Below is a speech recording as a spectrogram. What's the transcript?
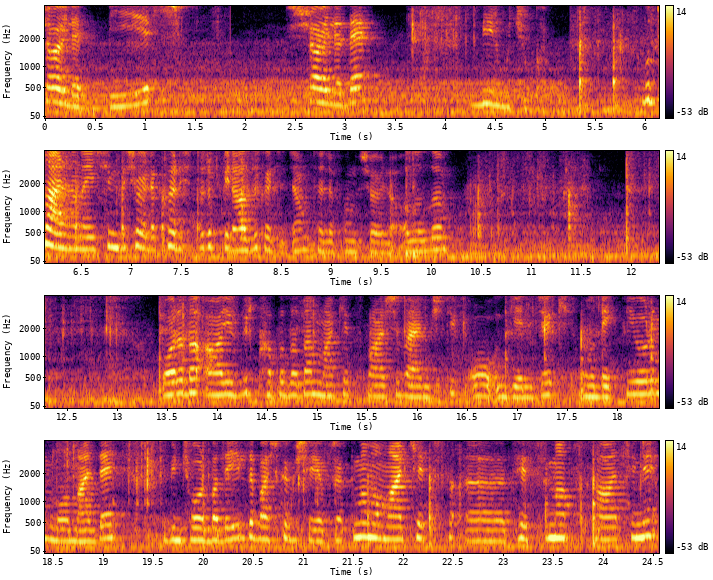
Şöyle bir, şöyle de bir buçuk. Bu tarhanayı şimdi şöyle karıştırıp birazcık açacağım. Telefonu şöyle alalım. Bu arada A101 kapıda market siparişi vermiştik. O gelecek. Onu bekliyorum. Normalde bugün çorba değil de başka bir şey yapacaktım ama market e, teslimat saatini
